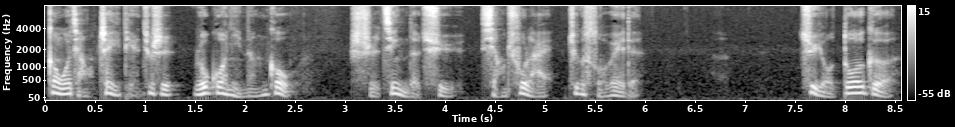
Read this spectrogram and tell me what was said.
跟我讲这一点，就是如果你能够使劲的去想出来这个所谓的具有多个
